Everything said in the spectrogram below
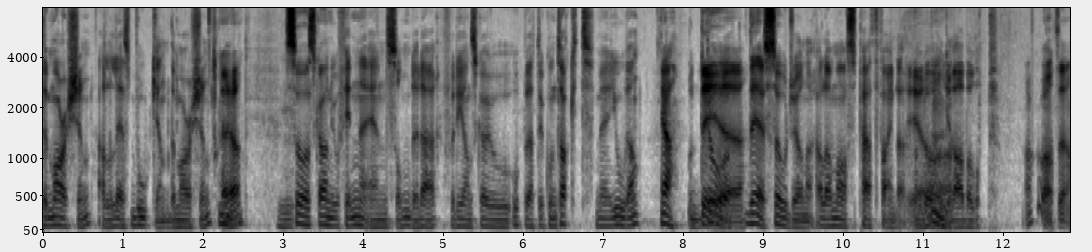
The Martian, eller lest boken The Martian, Ja. så skal han jo finne en sonde der, fordi han skal jo opprette kontakt med jorden. ja. Og det Da, det er Sojourner, eller Mars Pathfinder, han Ja. da graver opp. Akkurat, ja.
